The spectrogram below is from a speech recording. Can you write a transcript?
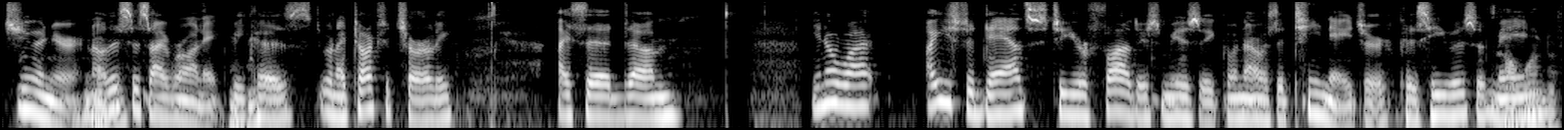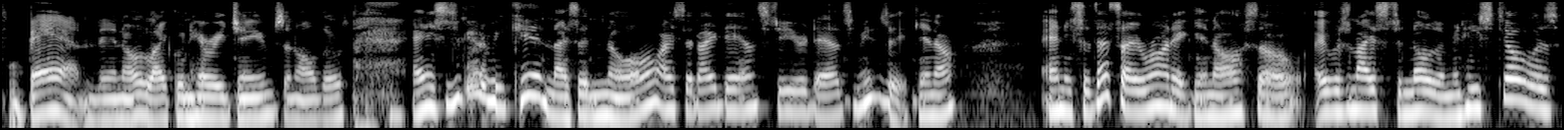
Jr. Now, this is ironic because when I talked to Charlie, I said, um, You know what? I used to dance to your father's music when I was a teenager because he was a main band, you know, like when Harry James and all those. And he said, You got to be kidding. I said, No. I said, I danced to your dad's music, you know. And he said, That's ironic, you know. So it was nice to know them. And he still was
